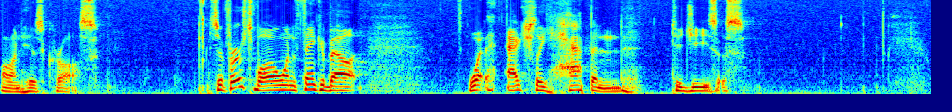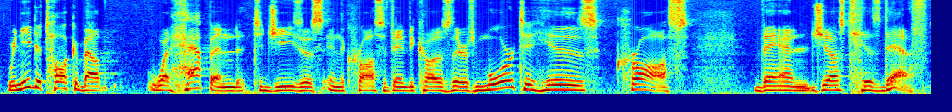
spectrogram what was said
on his cross. So, first of all, I want to think about what actually happened to Jesus. We need to talk about what happened to Jesus in the cross event because there's more to his cross than just his death.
